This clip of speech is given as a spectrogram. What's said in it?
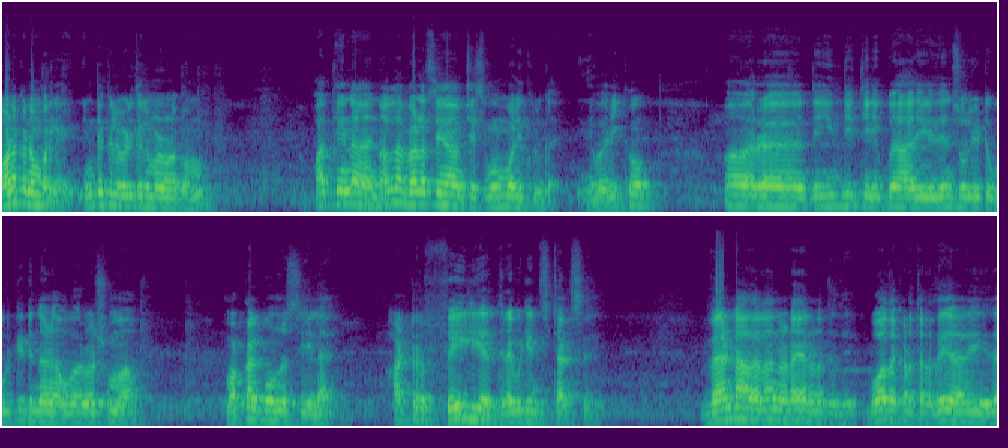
வணக்கம் நம்பர்களே இந்துக்கள் வெளித்தல் வணக்கம். பார்த்தீங்கன்னா நல்லா வேலை செய்ய ஆரம்பிச்சிச்சு மும்மொழி கொள்கை. இது வரைக்கும் இந்த இந்தி திணிப்பு அது இதுன்னு சொல்லிட்டு உருட்டிட்டு இருந்தாங்க ஐம்பது வருஷமாக மக்களுக்கு ஒன்றும் செய்யலை. அட்டர் ஃபெயிலியர் திராவிடியன் ஸ்டாக்ஸு வேண்டாதெல்லாம் நிறையா நடந்தது. போதை கடத்துறது அது இது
